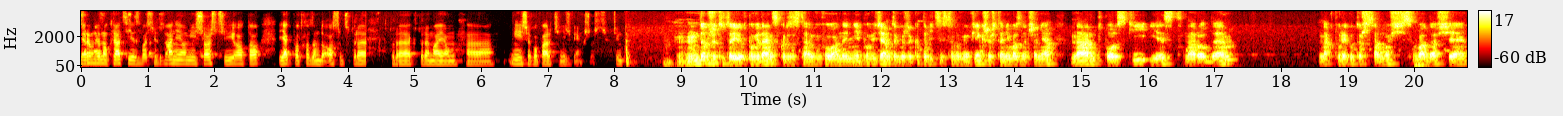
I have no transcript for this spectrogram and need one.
Miarą demokracji jest właśnie dbanie o mniejszości i o to, jak podchodzą do osób, które, które, które mają mniejsze poparcie niż większość. Dziękuję. Mhm, dobrze, tutaj odpowiadając, skoro zostałem wywołany, nie powiedziałem tego, że katolicy stanowią większość, to nie ma znaczenia. Naród polski jest narodem, na którego tożsamość składa się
